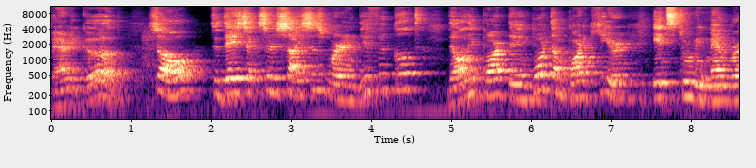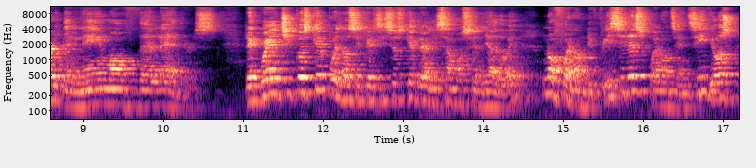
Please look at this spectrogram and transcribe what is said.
Very good. So, today's exercises weren't difficult. The only part, the important part here is to remember the name of the letters. Recuerden chicos que pues los ejercicios que realizamos el día de hoy no fueron difíciles, fueron sencillos.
